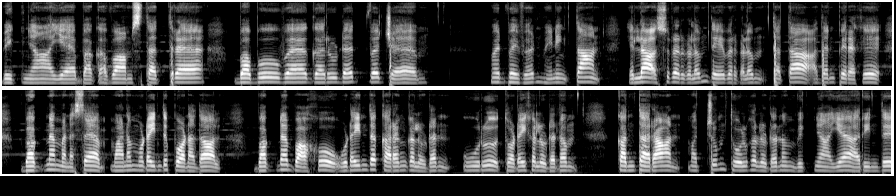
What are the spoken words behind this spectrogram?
விக்ஞாய பகவாம்ஸ்தத்ர பபுவ கருடத்வஜ. வேர்ட் பை வேர்ட் மீனிங் தான். எல்லா அசுரர்களும் தேவர்களும் தத்தா அதன் பிறகு பக்ன மனச மனமுடைந்து போனதால் பக்ன பாகோ உடைந்த கரங்களுடன் ஊரு தொடைகளுடனும் கந்தரான் மற்றும் தோள்களுடனும் விக்ஞாய அறிந்து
